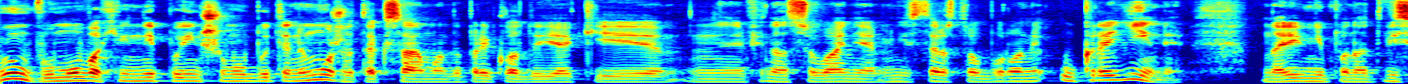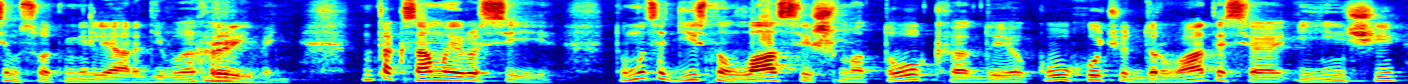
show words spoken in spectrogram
Ну, в умовах війни по-іншому бути не може, так само, до прикладу, як і фінансування Міністерства оборони України на рівні понад 800 мільярдів гривень. Ну так само і Росії. Тому це дійсно ласий шматок, до якого хочуть дорватися і інші,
